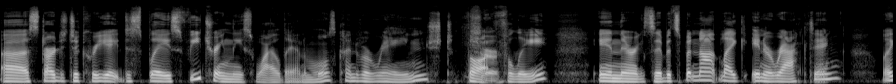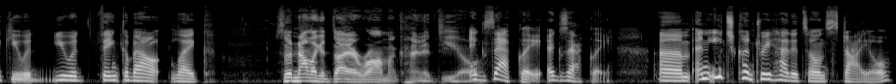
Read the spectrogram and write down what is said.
uh, started to create displays featuring these wild animals, kind of arranged thoughtfully in their exhibits, but not like interacting like you would you would think about like So not like a diorama kind of deal. Exactly, exactly. Um, and each country had its own style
